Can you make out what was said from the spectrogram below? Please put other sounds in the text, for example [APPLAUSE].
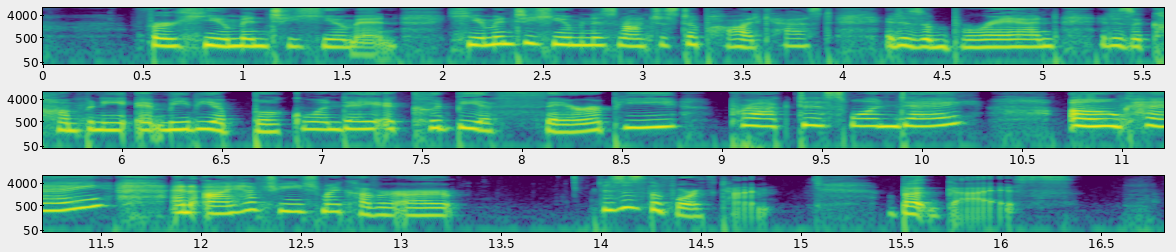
for human to human. Human to human is not just a podcast, it is a brand, it is a company, it may be a book one day, it could be a therapy practice one day. Okay? And I have changed my cover art. This is the fourth time. But guys,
